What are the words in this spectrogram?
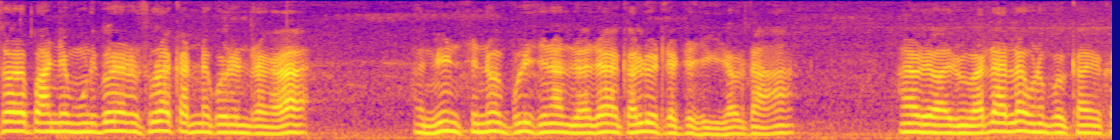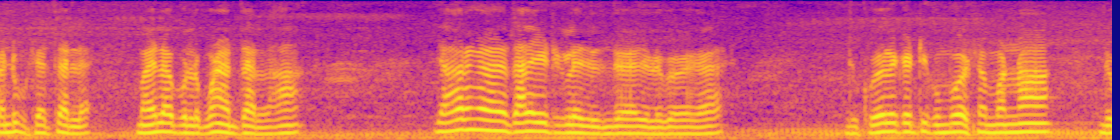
சோழ பாண்டியன் மூணு பேரும் சுழா கட்டின கோயிலுன்றாங்க. அது மீன் சின்ன புளி சின்ன அந்த கல்வெட்டில் எடுத்து வச்சுக்கிது. தான் ஆனால் அது வரலாறுலாம் ஒன்றும் க கண்டுபிடிச்சி எடுத்தாரில்ல மயிலாப்பூரில் போனால் எடுத்தாரலாம். யாருங்க தலையிட்டுக்கல இது இந்த இதில் இந்த கோயிலை கட்டி கும்பாபிஷேகம் பண்ணோம் இந்த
